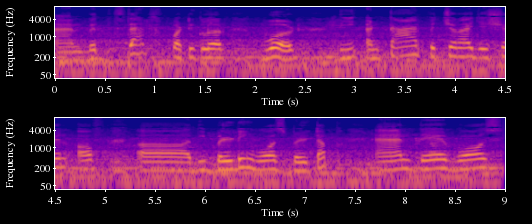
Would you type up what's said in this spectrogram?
And with that particular word the entire picturization of uh, the building was built up. And there was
